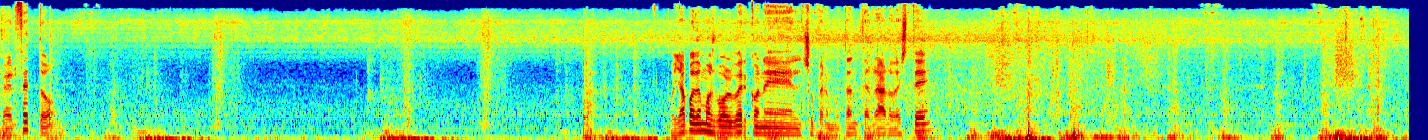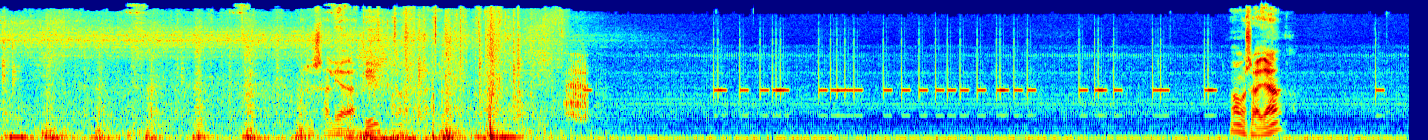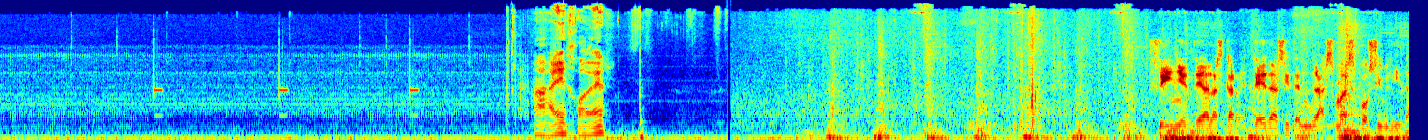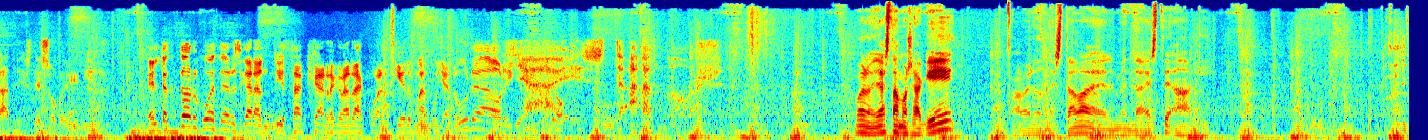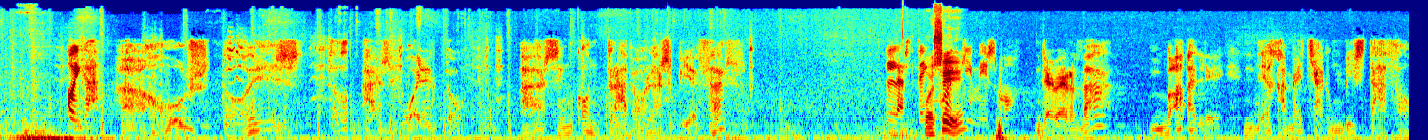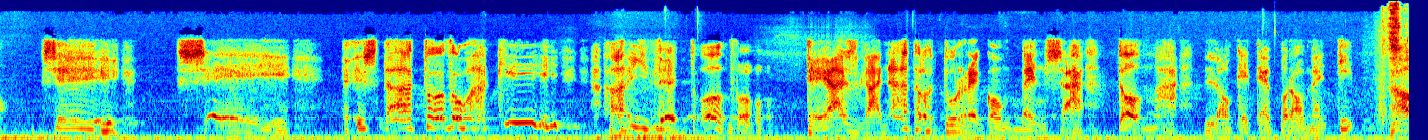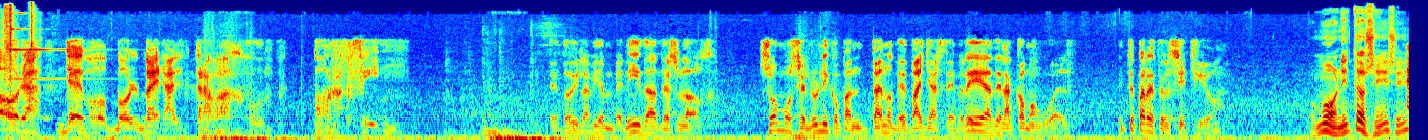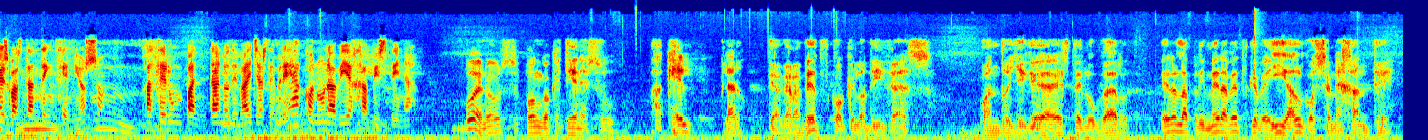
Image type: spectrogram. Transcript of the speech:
Perfecto. Pues ya podemos volver con el supermutante raro este. ¿Cómo se salía de Vamos allá. Ahí, joder. Cíñete a las carreteras y tendrás más posibilidades de sobrevivir. El doctor Weathers garantiza que arreglará cualquier magulladura o Bueno, ya estamos aquí. A ver dónde estaba el menda este. Ah, aquí. Oiga, Ah, justo esto. Has vuelto. ¿Has encontrado las piezas? las tengo Pues sí. aquí mismo. ¿De verdad? Vale, déjame echar un vistazo. Sí, sí. Está todo aquí. Hay de todo. Te has ganado tu recompensa. Toma lo que te prometí. Ahora debo volver al trabajo. Por fin. Te doy la bienvenida a The Slog. Somos el único pantano de vallas de brea de la Commonwealth. ¿Qué te parece el sitio? Muy bonito, sí, sí. Es bastante ingenioso. Hacer un pantano de vallas de brea con una vieja piscina. Bueno, supongo que tiene su... aquel, claro. Te agradezco que lo digas. Cuando llegué a este lugar, era la primera vez que veía algo semejante.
